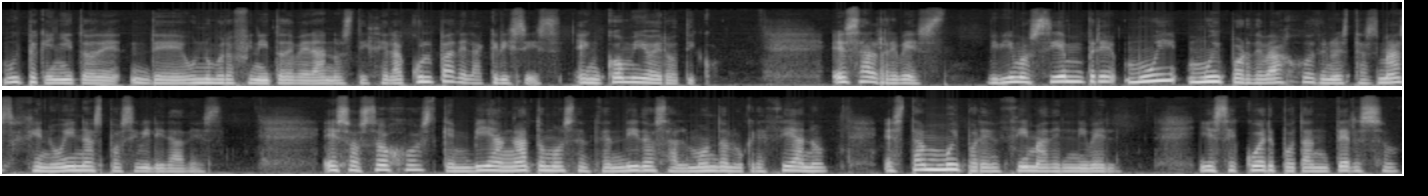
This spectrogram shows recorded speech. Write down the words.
muy pequeñito de, de un número finito de veranos. Dice, la culpa de la crisis, encomio erótico. Es al revés. Vivimos siempre muy, muy por debajo de nuestras más genuinas posibilidades. Esos ojos que envían átomos encendidos al mundo lucreciano están muy por encima del nivel. Y ese cuerpo tan terso,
